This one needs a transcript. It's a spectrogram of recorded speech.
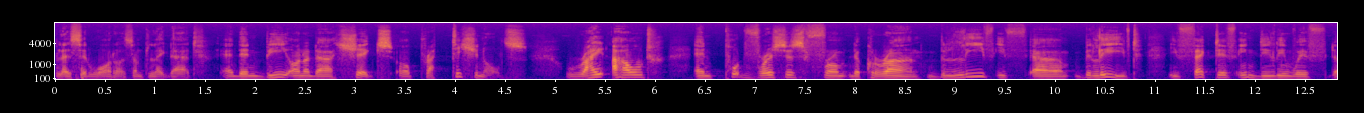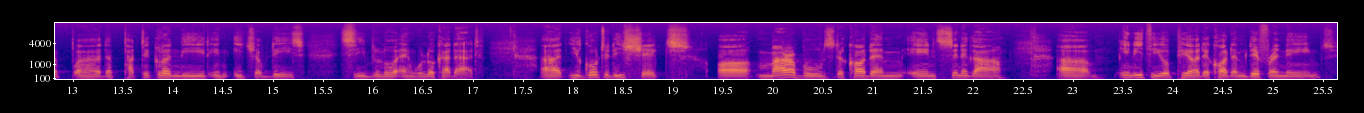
blessed water or something like that. And then B, honor the sheikhs or practitioners write out and put verses from the Quran, believe if, uh, believed effective in dealing with the, uh, the particular need in each of these. See below, and we'll look at that. Uh, you go to these sheikhs or marabouts, they call them in Senegal. Uh, in Ethiopia, they call them different names.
